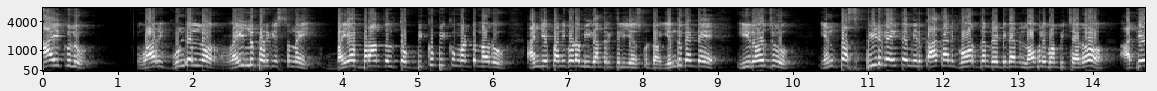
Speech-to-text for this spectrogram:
నాయకులు వారి గుండెల్లో రైళ్ళు పరిగిస్తున్నాయి భయభ్రాంతులతో బిక్కు బిక్కుమంటున్నారు. అని చెప్పని కూడా మీకు అందరికి తెలియజేసుకుంటాం. ఎందుకంటే ఈరోజు ఎంత స్పీడ్గా అయితే మీరు కాకాని గోవర్ధన్ రెడ్డి గారిని లోపలికి పంపించారో అదే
